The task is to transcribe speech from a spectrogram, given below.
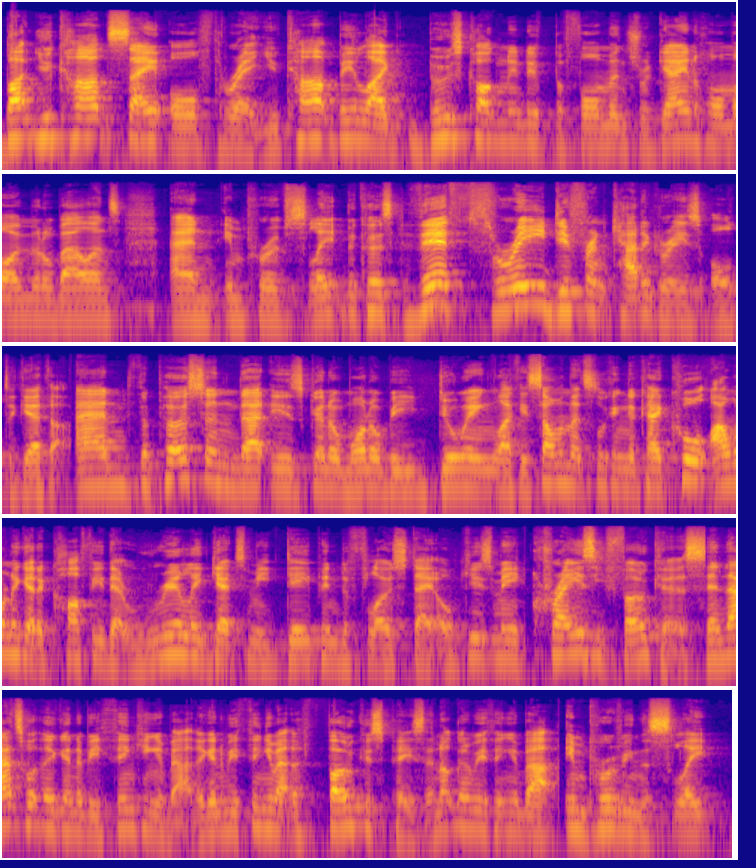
but you can't say all three. You can't be like boost cognitive performance, regain hormonal balance, and improve sleep because they're three different categories altogether. And the person that is gonna wanna be doing, like is someone that's looking, okay, cool, I wanna get a coffee that really gets me deep into flow state or gives me crazy focus, then that's what they're gonna be thinking about. They're gonna be thinking about about the focus piece. They're not gonna be thinking about improving the sleep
